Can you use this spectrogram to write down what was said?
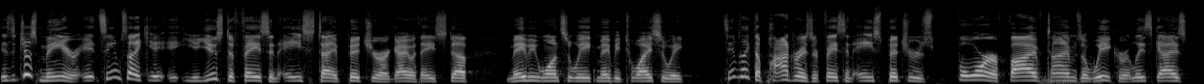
Is it just me, or it seems like it- you used to face an ace type pitcher, or a guy with ace stuff, maybe once a week, maybe twice a week. It seems like the Padres are facing ace pitchers four or five times a week, or at least guys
